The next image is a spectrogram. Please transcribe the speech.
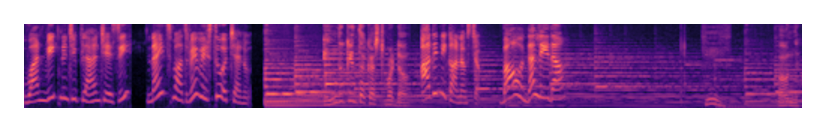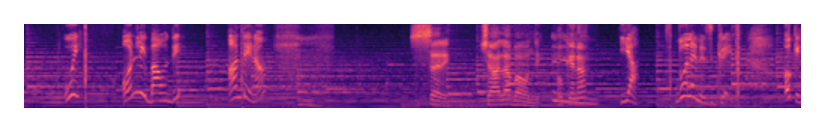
వన్ వీక్ నుంచి ప్లాన్ చేసి నైట్స్ మాత్రమే వేస్తూ వచ్చాను. ఎందుకింత కష్టపడ్డావు? అది నీకు అనవసరం. బాగుందా లేదా? బాగుంది ఉయ్ ఓన్లీ బాగుంది అంతేనా? సరే చాలా బాగుంది ఓకేనా? యా. బోలన్ ఇస్ గ్రేట్. ఓకే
